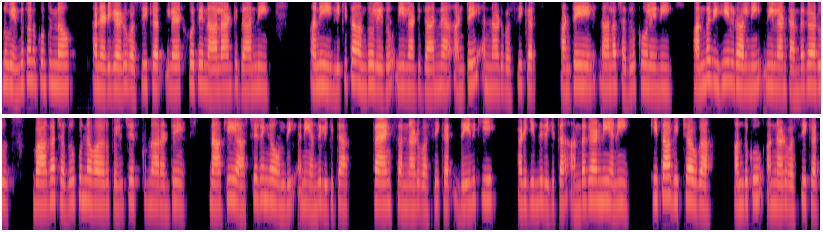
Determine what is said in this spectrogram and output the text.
నువ్వెందుకు అనుకుంటున్నావు అని అడిగాడు వసీకర్ లేకపోతే నాలాంటి దాన్ని అని లిఖిత అందో లేదో నీలాంటి దాన్న అంటే అన్నాడు వసీకర్ అంటే నాలా చదువుకోలేని అందవిహీనురాల్ని మీలాంటి అందగాడు బాగా చదువుకున్నవారు పెళ్ళి చేసుకున్నారంటే నాకే ఆశ్చర్యంగా ఉంది అని అంది లిఖిత. థ్యాంక్స్ అన్నాడు వసీకర్ దేనికి? అడిగింది లిఖిత. అందగాణ్ణి అని కితాబిచ్చావుగా అందుకు అన్నాడు వసీకర్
